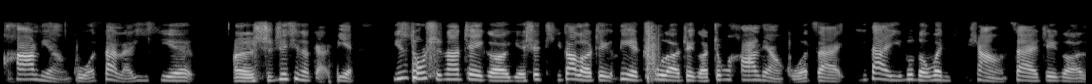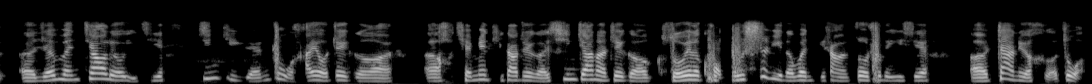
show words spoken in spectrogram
哈两国带来一些呃实质性的改变。与此同时呢，这个也是提到了这个列出了这个中哈两国在“一带一路”的问题上，在这个呃人文交流以及。经济援助，还有这个呃前面提到这个新疆的这个所谓的恐怖势力的问题上做出的一些呃战略合作。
